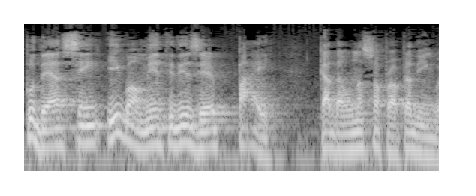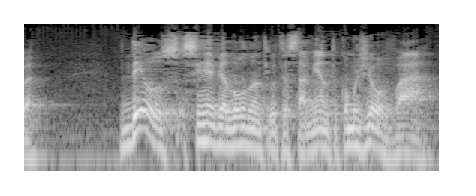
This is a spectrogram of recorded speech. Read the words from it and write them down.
pudessem igualmente dizer Pai, cada um na sua própria língua. Deus se revelou no Antigo Testamento como Jeová,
